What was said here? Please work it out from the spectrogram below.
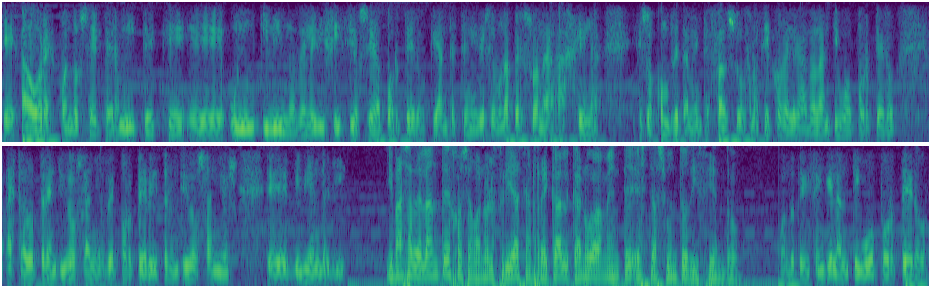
eh, ahora es cuando se permite que un inquilino del edificio sea portero, que antes tenía que ser una persona ajena. Eso es completamente falso. Francisco Delgado, el antiguo portero, ha estado 32 años de portero y 32 años viviendo allí. Y más adelante José Manuel Frías recalca nuevamente este asunto diciendo cuando te dicen que el antiguo portero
